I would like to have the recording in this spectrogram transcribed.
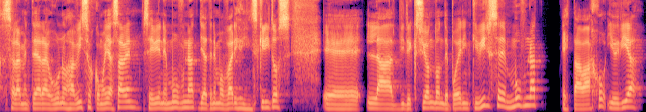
solamente dar algunos avisos, como ya saben, se viene MoveNat, ya tenemos varios inscritos. Eh, la dirección donde poder inscribirse de MoveNat está abajo y hoy día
